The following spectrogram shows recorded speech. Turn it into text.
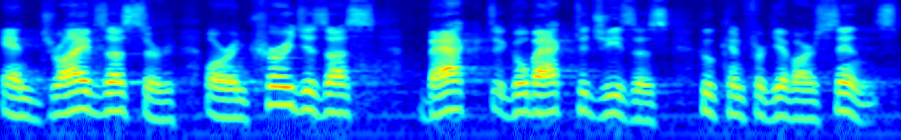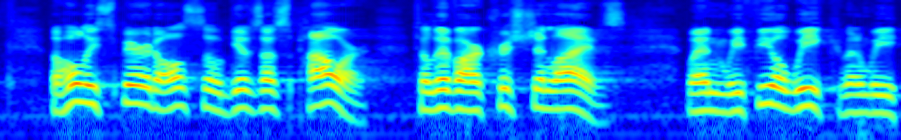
and drives us or, or encourages us back to go back to Jesus who can forgive our sins. The Holy Spirit also gives us power to live our Christian lives. When we feel weak, when we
